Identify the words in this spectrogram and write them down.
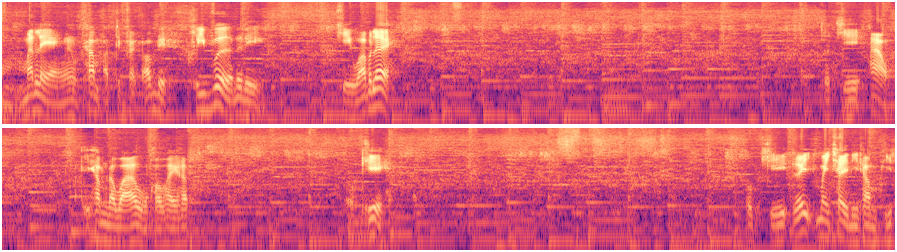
ำแมลงนะครับถ้ำ Artifact of the Cleaver นั่นเองโอเคว่าไปเลย โอเค อ้าวไอ้ทำนาวาผมขออภัยครับ โอเค โอเค เอ้ย ไม่ใช่นี่ทำพิษ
